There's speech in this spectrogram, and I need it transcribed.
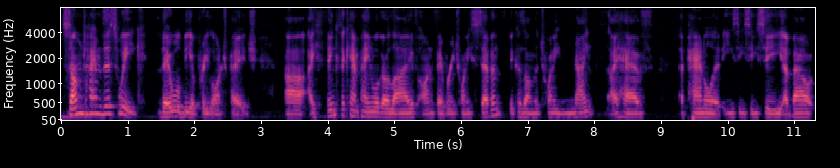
sometime this week there will be a pre-launch page. Uh, I think the campaign will go live on February 27th because on the 29th I have a panel at ECCC about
